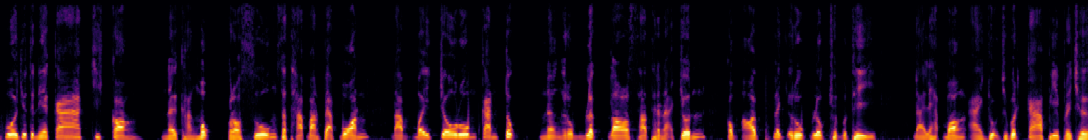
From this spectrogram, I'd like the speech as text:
ធ្វើយុទ្ធនាការជិះកង់នៅខាងមុខក្រសួងស្ថាប័នពាក់ព័ន្ធដើម្បីចូលរួមកាន់ទុកនិងរំលឹកដល់សាធារណជនកុំឲ្យភ្លេចរូបលោកឈុតវុធីដែលលះបង់អាយុជីវិតការពារប្រឈើ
